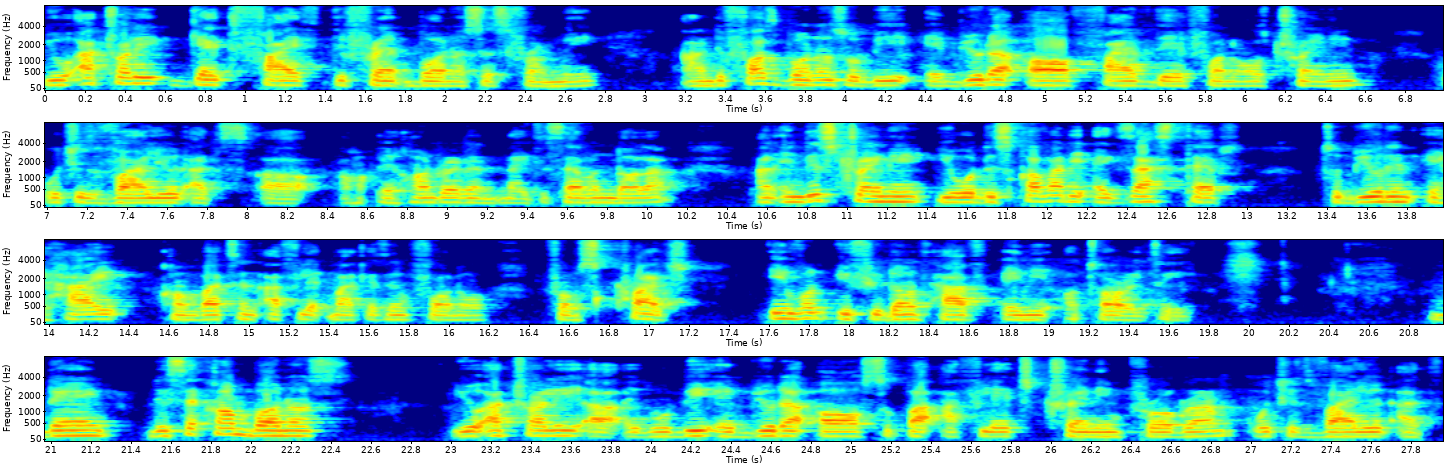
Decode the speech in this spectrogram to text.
You actually get five different bonuses from me. And the first bonus will be a builder of five day funnel training which is valued at uh, $197. And in this training, you will discover the exact steps to building a high converting affiliate marketing funnel from scratch, even if you don't have any authority. Then the second bonus, you actually, uh, it will be a Builderall super affiliate training program, which is valued at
